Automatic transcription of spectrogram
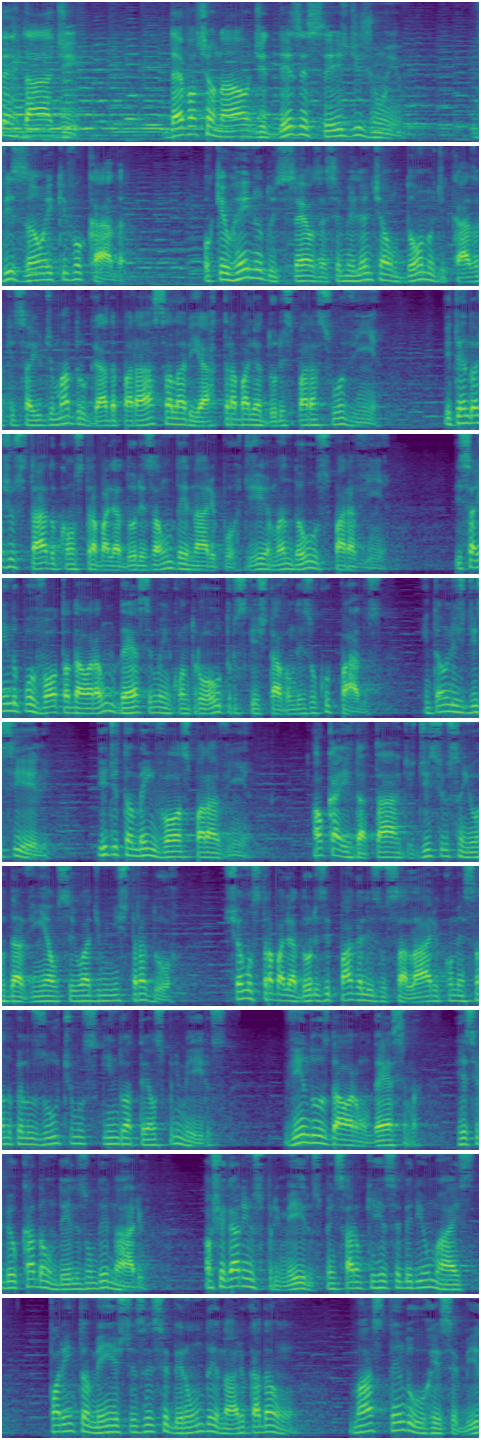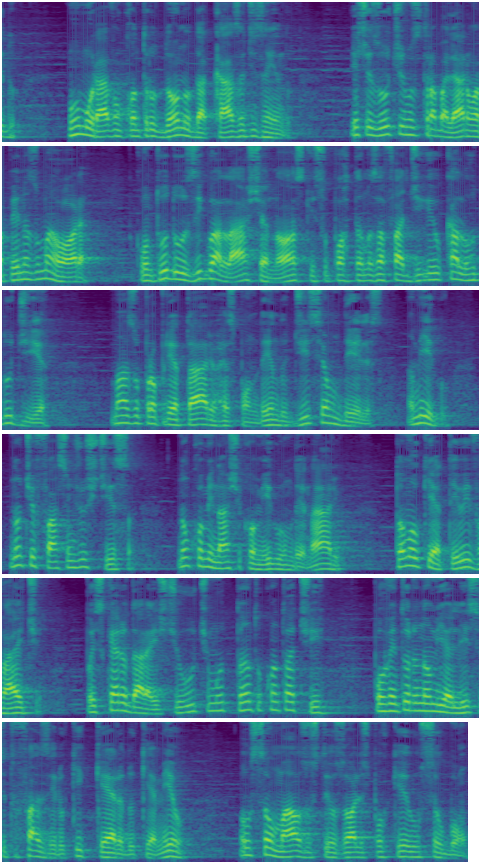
verdade. Devocional de 16 de junho. Visão equivocada. Porque o reino dos céus é semelhante a um dono de casa que saiu de madrugada para assalariar trabalhadores para a sua vinha. E tendo ajustado com os trabalhadores a um denário por dia, mandou-os para a vinha. E saindo por volta da hora undécima, encontrou outros que estavam desocupados. Então lhes disse ele: Ide também vós para a vinha. Ao cair da tarde, disse o senhor da vinha ao seu administrador: Chama os trabalhadores e paga-lhes o salário, começando pelos últimos, indo até os primeiros. Vindo-os da hora undécima, recebeu cada um deles um denário. Ao chegarem os primeiros, pensaram que receberiam mais, porém também estes receberam um denário cada um. Mas, tendo-o recebido, murmuravam contra o dono da casa, dizendo: Estes últimos trabalharam apenas uma hora Contudo, os igualaste a nós que suportamos a fadiga e o calor do dia. Mas o proprietário, respondendo, disse a um deles: Amigo, não te faço injustiça. Não combinaste comigo um denário? Toma o que é teu e vai-te, pois quero dar a este último tanto quanto a ti. Porventura não me é lícito fazer o que quero do que é meu? Ou são maus os teus olhos porque eu sou bom?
